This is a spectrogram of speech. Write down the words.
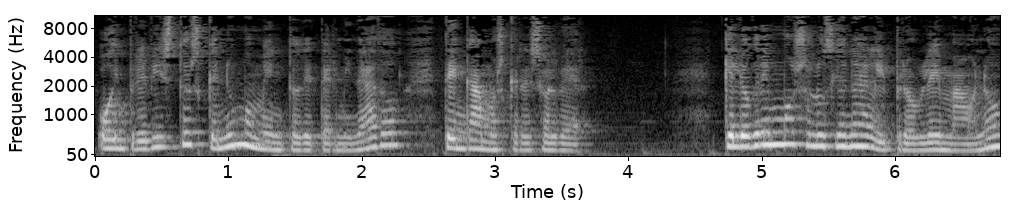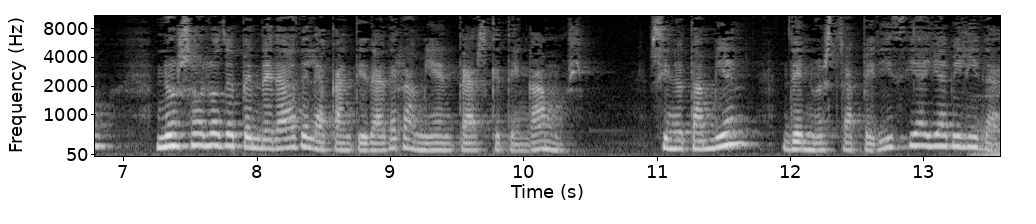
o imprevistos que en un momento determinado tengamos que resolver. Que logremos solucionar el problema o no, no solo dependerá de la cantidad de herramientas que tengamos, sino también de nuestra pericia y habilidad.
